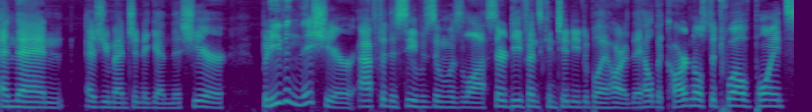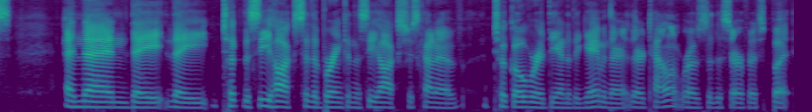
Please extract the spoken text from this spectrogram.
And then, as you mentioned again this year, but even this year, after the season was lost, their defense continued to play hard. They held the Cardinals to 12 points and then they they took the Seahawks to the brink, and the Seahawks just kind of took over at the end of the game, and their their talent rose to the surface. But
